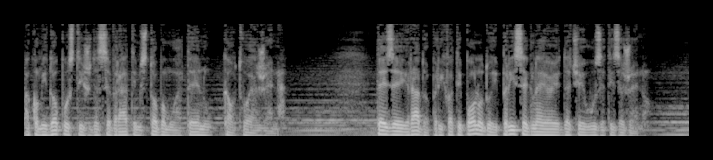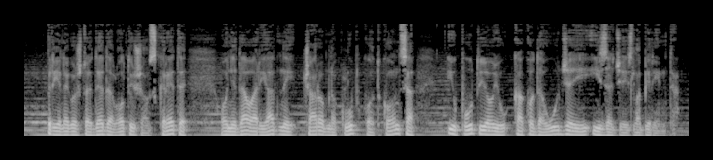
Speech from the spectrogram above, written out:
ako mi dopustiš da se vratim s tobom u Atenu kao tvoja žena. Tezej rado prihvati ponudu i prisegne joj da će ju uzeti za ženu. Prije nego što je Dedal otišao s Krete, on je dao Ariadni čarobno klupko od konca i uputio ju kako da uđe i izađe iz labirinta.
